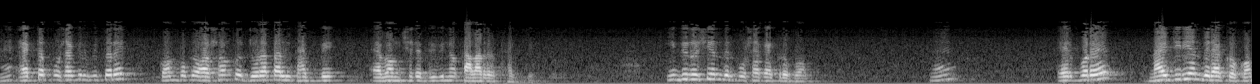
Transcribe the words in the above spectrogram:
হ্যাঁ, একটা পোশাকের ভিতরে কমপক্ষে অসংখ্য জোড়াতালি থাকবে এবং সেটা বিভিন্ন কালারের থাকবে। ইন্দোনেশিয়ানদের পোশাক একরকম। হ্যাঁ এরপরে নাইজেরিয়ানদের একরকম।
